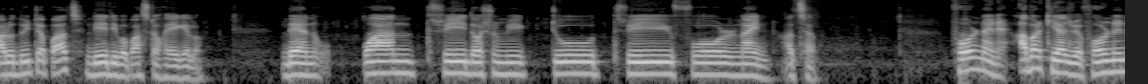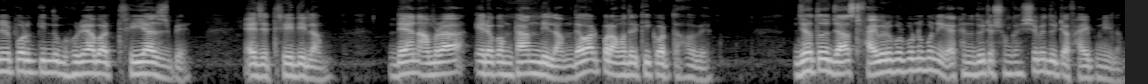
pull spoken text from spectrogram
আরও দুইটা পাঁচ দিয়ে দিব, পাঁচটা হয়ে গেল। দেন ওয়ান থ্রি দশমিক টু থ্রি ফোর নাইন আচ্ছা। ফোর নাইনে, আবার কি আসবে? ফোর নাইনের পর কিন্তু ঘুরে আবার থ্রি আসবে। এই যে থ্রি দিলাম। দেন আমরা এরকম টান দিলাম। দেওয়ার পর আমাদের কি করতে হবে? যেহেতু জাস্ট ফাইভের উপর পূর্ণপণিক এখানে দুইটা সংখ্যা হিসেবে দুইটা ফাইভ নিলাম।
